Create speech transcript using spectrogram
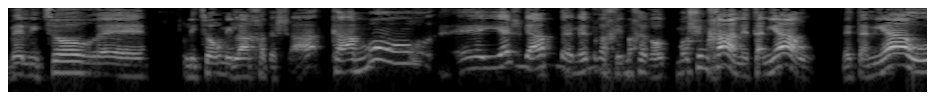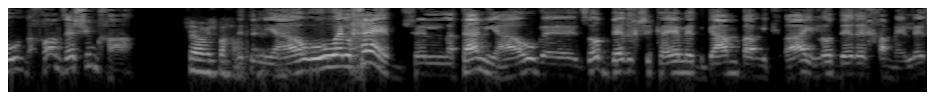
וליצור אה, ליצור מילה חדשה. כאמור, אה, יש גם באמת דרכים אחרות, כמו שמך, נתניהו. נתניהו, נכון, זה שמך. שם המשפחה. נתניהו הוא אלחם של נתניהו, וזאת דרך שקיימת גם במקרא, היא לא דרך המלך,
